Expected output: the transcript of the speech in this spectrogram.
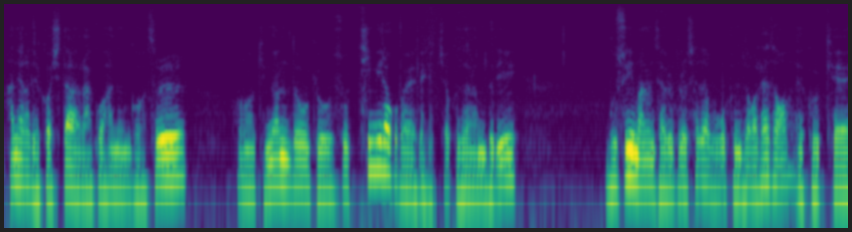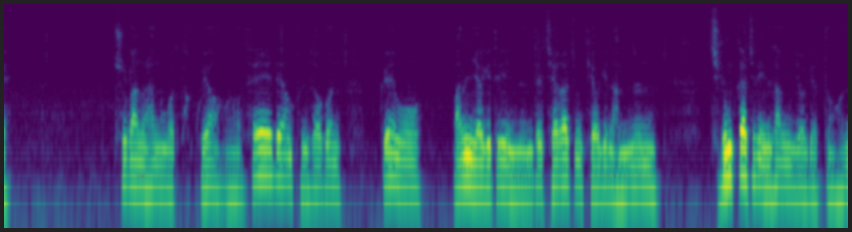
한 해가 될 것이다 라고 하는 것을 어, 김남도 교수 팀이라고 봐야 되겠죠. 그 사람들이 무수히 많은 자료들을 찾아보고 분석을 해서 예, 그렇게 출간을 하는 것 같고요. 어, 새해에 대한 분석은 꽤 뭐 많은 이야기들이 있는데 제가 좀 기억이 남는 지금까지도 인상적이었던 거는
